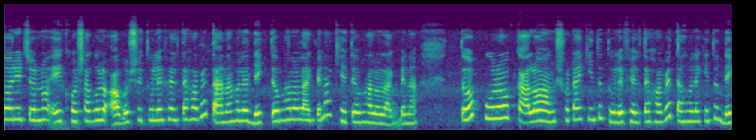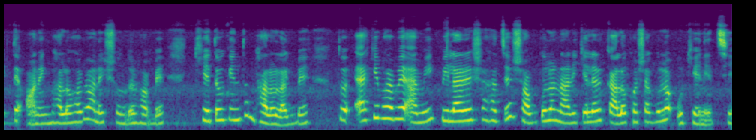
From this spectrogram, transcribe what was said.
তৈরির জন্য এই খোসাগুলো অবশ্যই তুলে ফেলতে হবে। তা না হলে দেখতেও ভালো লাগবে না, খেতেও ভালো লাগবে না। তো পুরো কালো অংশটাই কিন্তু তুলে ফেলতে হবে, তাহলে কিন্তু দেখতে অনেক ভালো হবে, অনেক সুন্দর হবে। খেতেও কিন্তু ভালো লাগবে। তো একইভাবে আমি পিলারের সাহায্যে সবগুলো নারিকেলের কালো খোসাগুলো উঠিয়ে নিচ্ছি।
